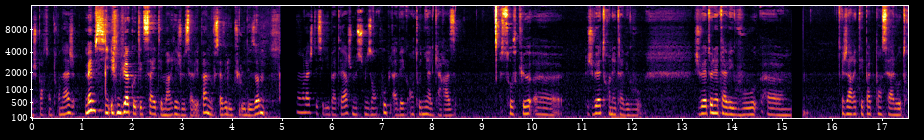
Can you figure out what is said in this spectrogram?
je parte en tournage, même si lui à côté de ça était marié, je le savais pas, mais vous savez le culot des hommes ce moment-là, j'étais célibataire, je me suis mise en couple avec Anthony Alcaraz. Sauf que euh, je vais être honnête avec vous. Je vais être honnête avec vous. Euh, j'arrêtais pas de penser à l'autre.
